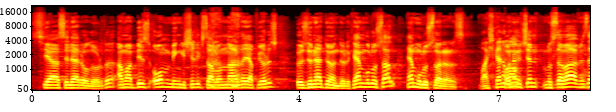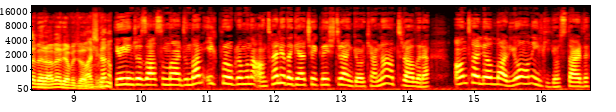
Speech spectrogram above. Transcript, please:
Siyasiler olurdu. Ama biz 10 bin kişilik salonlarda yapıyoruz. Özüne döndürdük. Hem ulusal hem uluslararası. Başkanım, Onun al- için Mustafa abimizle beraber yapacağız. bunu. başkanım Yayın cezasının ardından ilk programını Antalya'da gerçekleştiren Görkemli Hatıralara Antalyalılar yoğun ilgi gösterdi.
